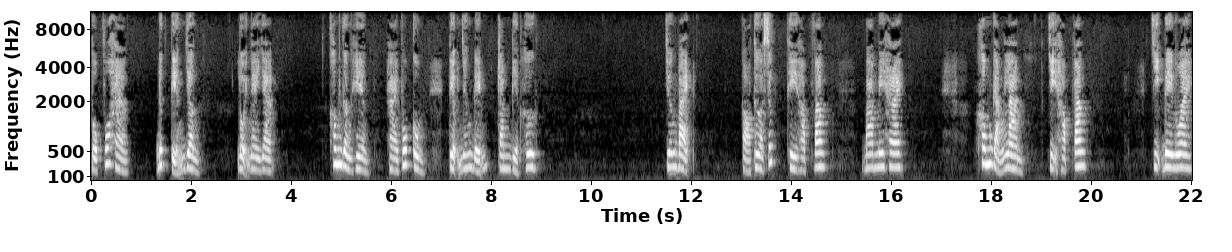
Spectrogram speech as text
tốt vô hàng, đức tiến dần, lỗi ngày giảm. Không gần hiền, hài vô cùng, tiểu nhân đến trăm biệt hư. Chương 7 Có thừa sức thì học văn 32 Không gắng làm, chỉ học văn Chị bề ngoài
